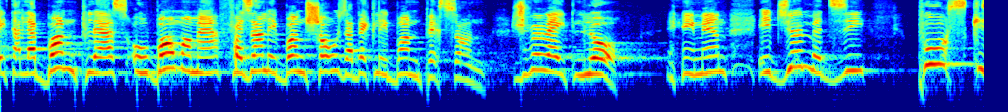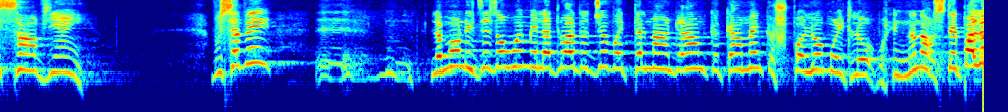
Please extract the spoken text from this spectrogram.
être à la bonne place, au bon moment, faisant les bonnes choses avec les bonnes personnes. Je veux être là. Amen. Et Dieu me dit, pour ce qui s'en vient. Vous savez, euh, le monde, ils disent, oh oui, mais la gloire de Dieu va être tellement grande que quand même que je ne suis pas là, moi, être là. Non, non, si tu n'es pas là,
